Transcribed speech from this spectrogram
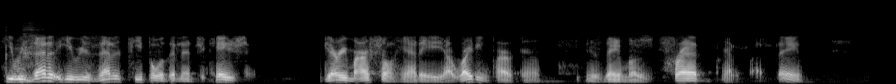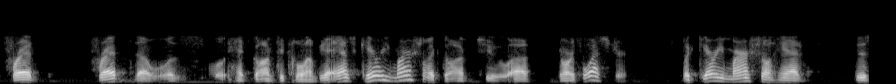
he resented he resented people with an education. Garry Marshall had a, uh writing partner. His name was Fred. I forgot his last name. Fred. Fred uh, was had gone to Columbia, as Garry Marshall had gone to uh, Northwestern. But Garry Marshall had this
